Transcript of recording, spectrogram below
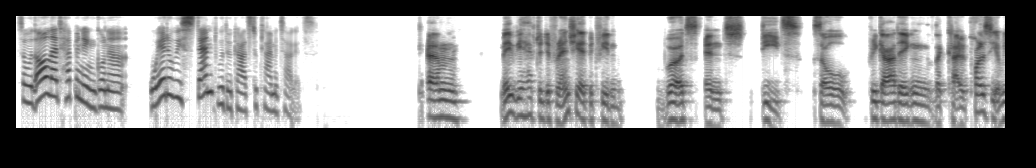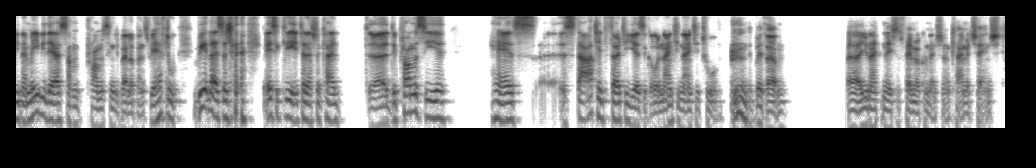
So, with all that happening, Gunnar, where do we stand with regards to climate targets? Um, maybe we have to differentiate between words and deeds. So regarding the climate policy arena, maybe there are some promising developments. We have to realize that basically international climate uh, diplomacy has uh, started 30 years ago in 1992 with a, um, a, United Nations Framework Convention on Climate Change.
